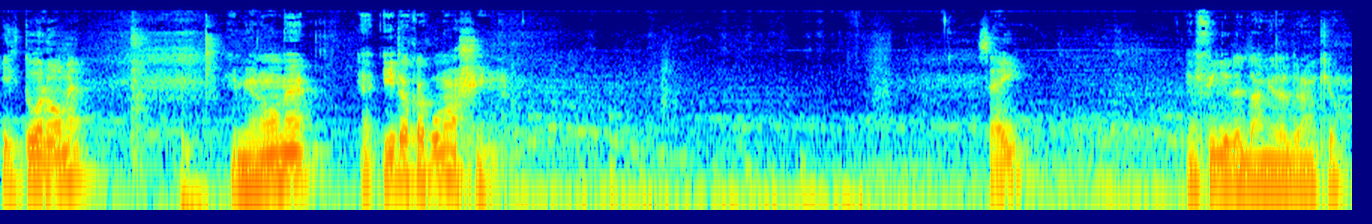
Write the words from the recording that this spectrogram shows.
Il tuo nome? Il mio nome è Ida Kakunoshin. Sei? il figlio del Damio del Granchio.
